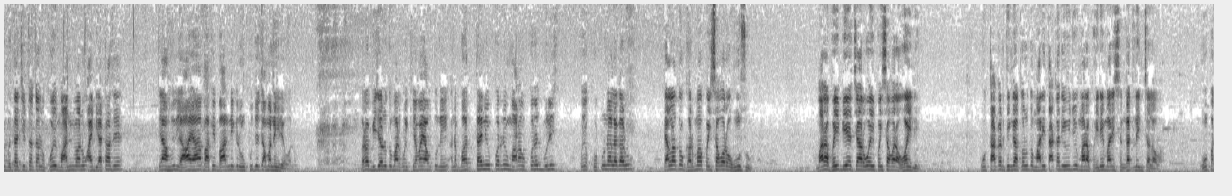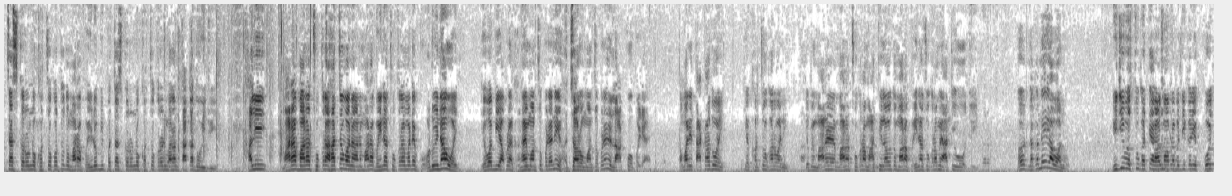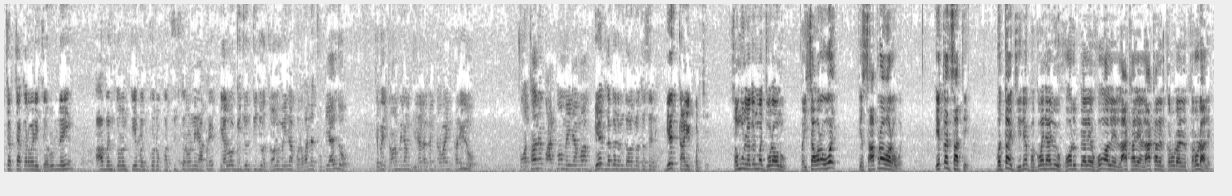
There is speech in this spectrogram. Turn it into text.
બધા ચીરતા ચાલુ. કોઈ માનવાનું આ બેઠા છે. ત્યાં સુધી હા હા બાકી બહાર નીકળી હું ખુદ જ આમાં નહીં રહેવાનું. બરાબર? બીજાનું તો મારે કોઈ કહેવાય આવતું નહીં. અને બધાની ઉપર નહીં મારા ઉપર જ બોલીશ. કોઈ ખોટું ના લગાડું પહેલાં તો ઘરમાં પૈસાવાળો હું છું. મારા ભાઈ બે, ચાર હોય પૈસાવાળા હોય નહીં. હું તાકડ ધીંગા કરું તો મારી તાકાત એવી જોઈએ મારા ભાઈને મારી સંગાત લઈને ચલાવવા. હું પચાસ કરોડનો ખર્ચો કરતો તો મારા ભાઈનો બી પચાસ કરોડનો ખર્ચો કરવાની મારામાં તાકાત હોવી જોઈએ. ખાલી મારા મારા છોકરા સાચવવાના અને મારા ભાઈના છોકરા માટે ઘોડું ના હોય, એવા બી આપણા ઘણા માણસો પડ્યા નહીં, હજારો માણસો પડ્યા ને લાખો પડ્યા. તમારી તાકાત હોય કે ખર્ચો કરવાની, કે ભાઈ મારે મારા છોકરામાં હાથી લાવો તો મારા ભાઈના છોકરામાં હાથી હોવો જોઈએ. બરાબર? નકર નહીં લાવવાનો. બીજી વસ્તુ કે અત્યારે હાલમાં આપણે બધી કરીએ, કોઈ જ ચર્ચા કરવાની જરૂર નહીં. આ બંધ કરો તે બંધ કરો, કશું જ કરો નહીં. આપણે પહેલો, બીજો ત્રીજો ત્રણ મહિના ભરવાને છૂટી આવી દો કે ભાઈ ત્રણ મહિનામાં ધીરે લગ્ન કરવાની કરી લો. ચોથા ને પાંચમા મહિનામાં બે જ લગ્ન અમદાવાદમાં થશે બે જ તારીખ પર છે. સમૂહ લગ્નમાં જોડાવાનું પૈસાવાળો હોય કે સાપરાવાળો હોય એક જ સાથે બધા જીને ભગવાને આલ્યું સો રૂપિયા લે હો આલે લાખ આલે લાખ આલે કરોડ આલે કરોડ આલે.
